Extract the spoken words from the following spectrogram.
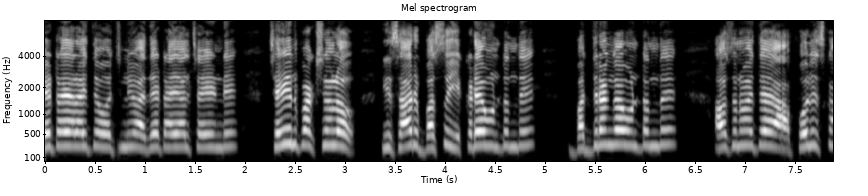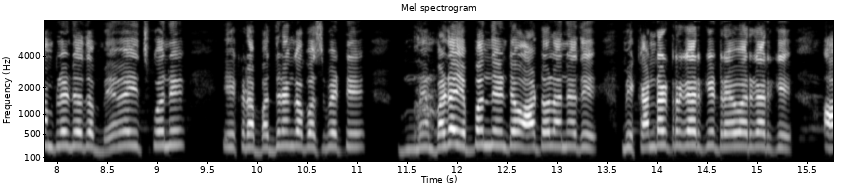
ఏ టయాలు అయితే వచ్చినాయో అదే టయాలు చేయండి. చేయని పక్షంలో ఈసారి బస్సు ఇక్కడే ఉంటుంది భద్రంగా ఉంటుంది. అవసరమైతే ఆ పోలీస్ కంప్లైంట్ ఏదో మేమే ఇచ్చుకొని ఇక్కడ భద్రంగా బస్సు పెట్టి మేము పడే ఇబ్బంది ఏంటో ఆటోలు అనేది మీ కండక్టర్ గారికి డ్రైవర్ గారికి ఆ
